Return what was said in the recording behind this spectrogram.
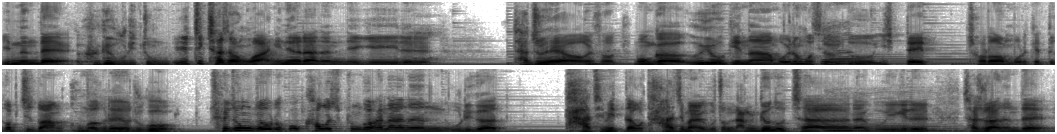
있는데 그게 우리 좀 일찍 찾아온 거 아니냐라는 얘기를 자주 해요. 그래서 뭔가 의욕이나 뭐 이런 맞아요. 것들도 20대처럼 뭐 이렇게 뜨겁지도 않고 막 그래가지고 최종적으로 꼭 하고 싶은 거 하나는 우리가 다 재밌다고 다 하지 말고 좀 남겨놓자라고 음. 얘기를 자주 하는데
